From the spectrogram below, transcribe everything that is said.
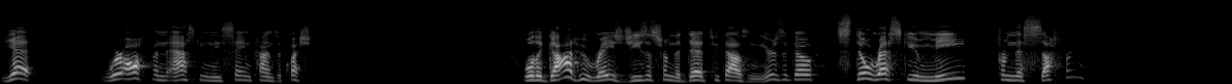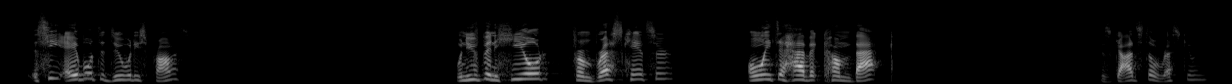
Yet, we're often asking these same kinds of questions. Will the God who raised Jesus from the dead 2,000 years ago still rescue me from this suffering? Is he able to do what he's promised? When you've been healed from breast cancer only to have it come back? Is God still rescuing?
